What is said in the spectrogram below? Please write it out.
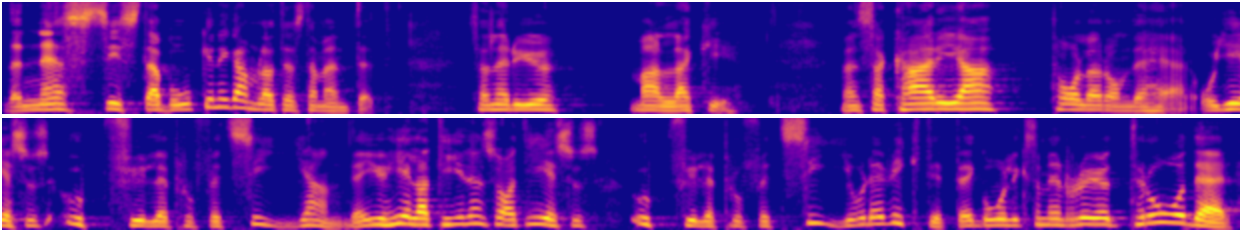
den näst sista boken i Gamla testamentet. Sen är det ju Malaki. Men Sakaria talar om det här och Jesus uppfyller profetian. Det är ju hela tiden så att Jesus uppfyller profetior. Det är viktigt. Det går liksom en röd tråd där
